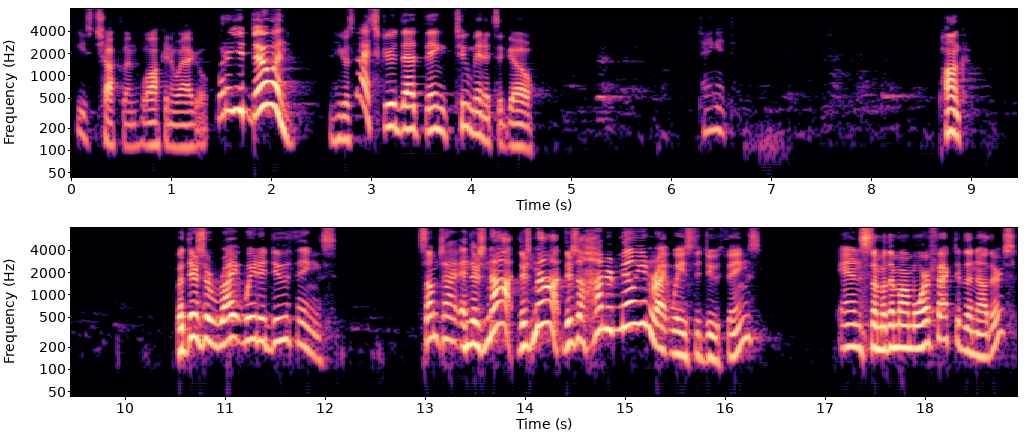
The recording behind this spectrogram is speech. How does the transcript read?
He's chuckling, walking away. I go, What are you doing? And he goes, I screwed that thing two minutes ago. Dang it. Punk. But there's a right way to do things. Sometimes, and there's not, there's not. There's a hundred million right ways to do things. And some of them are more effective than others.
